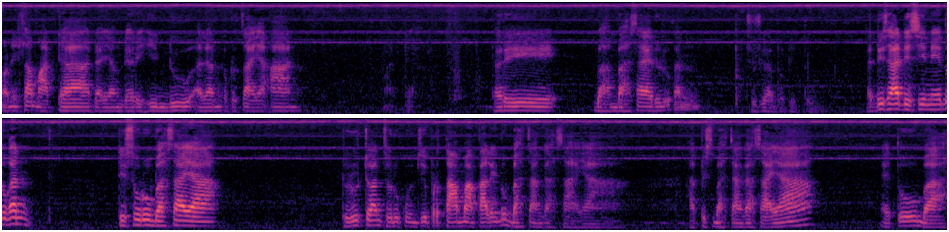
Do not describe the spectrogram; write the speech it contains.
non Islam ada ada yang dari Hindu aliran kepercayaan. Ada. Dari mbah-mbah saya dulu kan juga begitu jadi saya di sini itu kan disuruh mbah saya. Dulu kan juru kunci pertama kali itu Mbah Canggah saya. Habis Mbah Canggah saya itu Mbah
